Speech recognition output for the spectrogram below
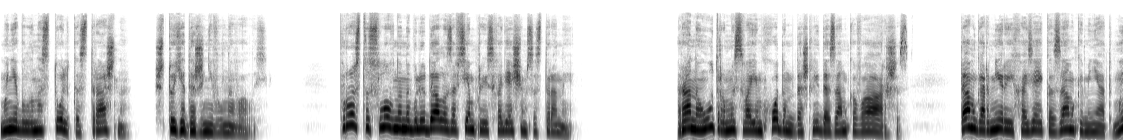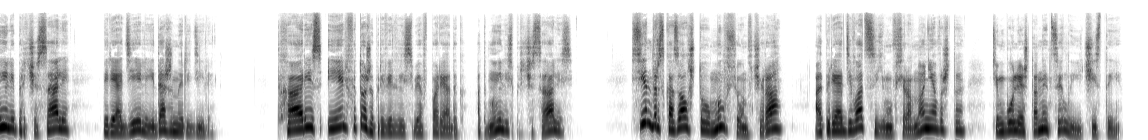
Мне было настолько страшно, что я даже не волновалась. Просто словно наблюдала за всем происходящим со стороны. Рано утром мы своим ходом дошли до замка Вааршис. Там гармира и хозяйка замка меня отмыли, причесали, переодели и даже нарядили. Тхаарис и эльфы тоже привели себя в порядок, отмылись, причесались. Синдер сказал, что мыл все он вчера, а переодеваться ему все равно не во что, тем более штаны целые и чистые.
